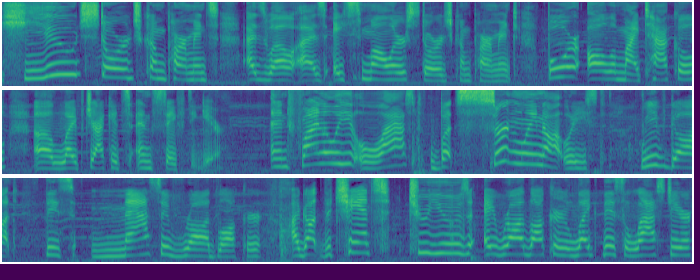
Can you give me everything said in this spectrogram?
huge storage compartments as well as a smaller storage compartment for all of my tackle, uh, life jackets, and safety gear. And finally, last but certainly not least, we've got this massive rod locker. I got the chance to use a rod locker like this last year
